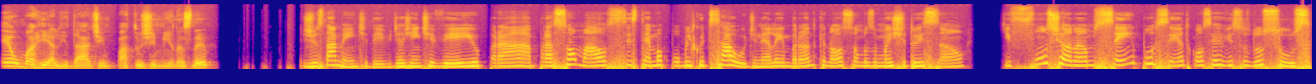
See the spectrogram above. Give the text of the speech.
é uma realidade em Patos de Minas, né? Justamente, David, a gente veio para somar o sistema público de saúde, né? Lembrando que nós somos uma instituição que funcionamos 100% com serviços do SUS.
